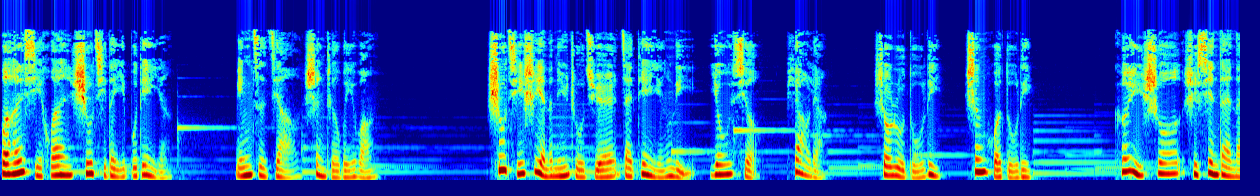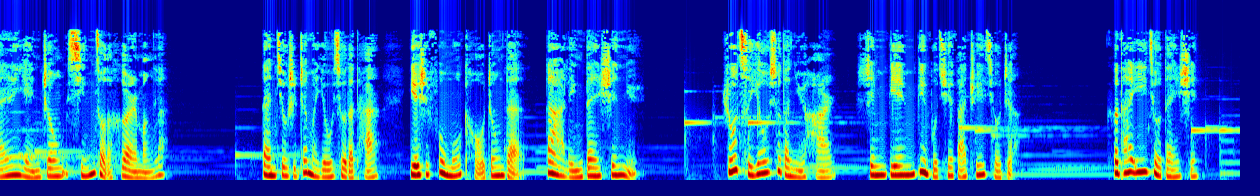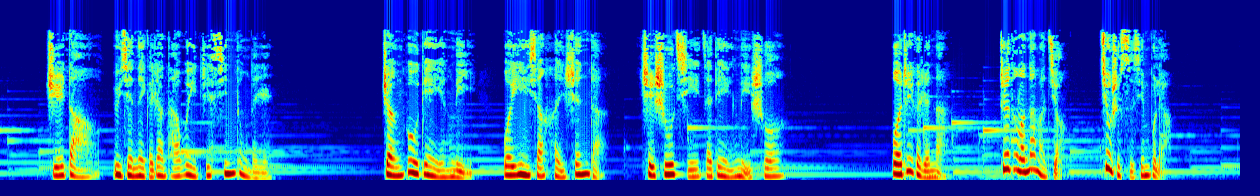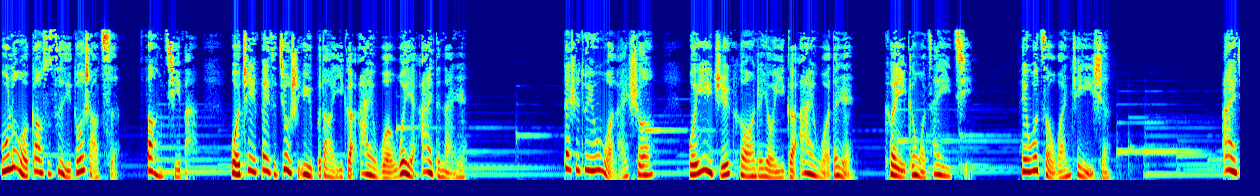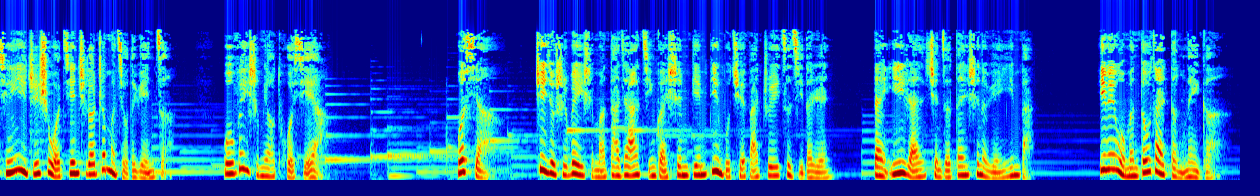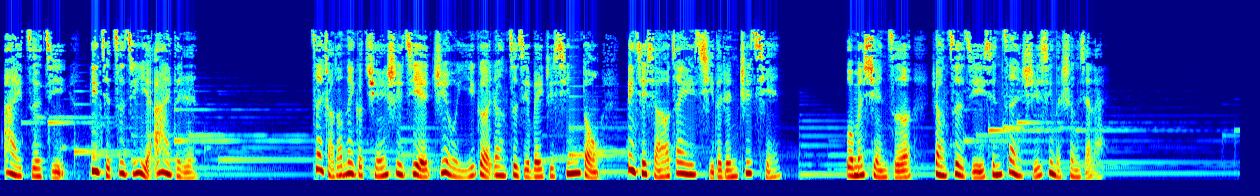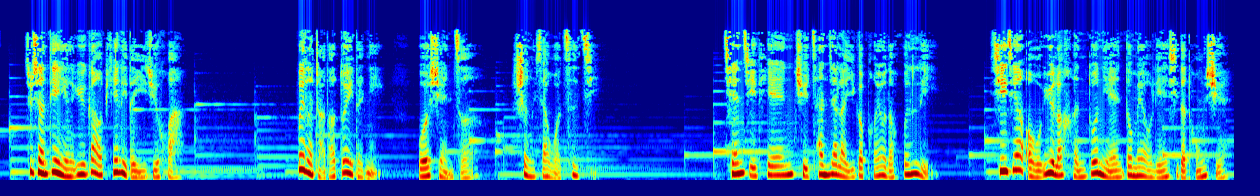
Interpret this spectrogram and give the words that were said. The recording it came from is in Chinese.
我很喜欢舒淇的一部电影，名字叫《胜者为王》。舒淇饰演的女主角在电影里优秀、漂亮，收入独立，生活独立。可以说是现代男人眼中行走的荷尔蒙了，但就是这么优秀的她，也是父母口中的大龄单身女。如此优秀的女孩，身边并不缺乏追求者，可她依旧单身，直到遇见那个让她为之心动的人。整部电影里，我印象很深的是舒淇在电影里说：“我这个人呢。”折腾了那么久，就是死心不了。无论我告诉自己多少次放弃吧，我这辈子就是遇不到一个爱我、我也爱的男人。但是对于我来说，我一直渴望着有一个爱我的人，可以跟我在一起，陪我走完这一生。爱情一直是我坚持了这么久的原则，我为什么要妥协呀？我想，这就是为什么大家尽管身边并不缺乏追自己的人。但依然选择单身的原因吧，因为我们都在等那个爱自己并且自己也爱的人。在找到那个全世界只有一个让自己为之心动并且想要在一起的人之前，我们选择让自己先暂时性的剩下来。就像电影预告片里的一句话：“为了找到对的你，我选择剩下我自己。”前几天去参加了一个朋友的婚礼，期间偶遇了很多年都没有联系的同学。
